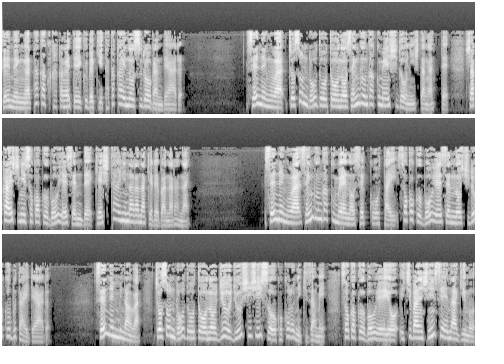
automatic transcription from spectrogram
青年が高く掲げていくべき戦いのスローガンである。青年は、朝鮮労働党の戦軍革命指導に従って、社会主義祖国防衛戦で決死体にならなければならない。青年は戦軍革命の石膏隊、祖国防衛戦の主力部隊である。青年皆は、朝鮮労働党の重重視思想を心に刻み、祖国防衛を一番神聖な義務、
